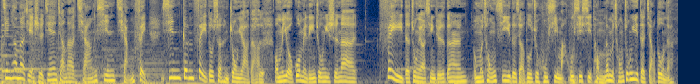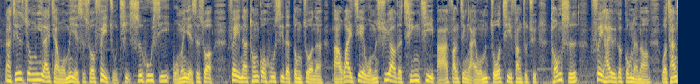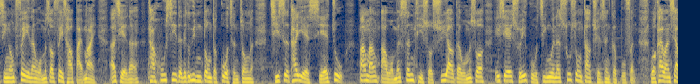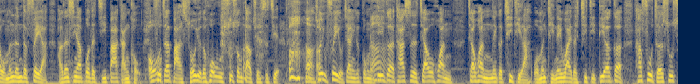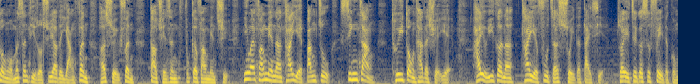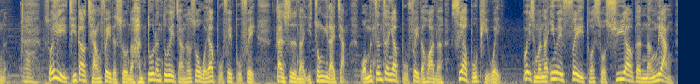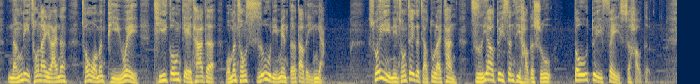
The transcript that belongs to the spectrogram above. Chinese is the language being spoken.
健康那件事，今天讲到强心强肺，心跟肺都是很重要的哈。我们有郭美玲中医师，那肺的重要性就是，当然我们从西医的角度就呼吸嘛，呼吸系统。那么从中医的角度呢？那其实中医来讲，我们也是说肺主气，湿呼吸。我们也是说肺呢，通过呼吸的动作呢，把外界我们需要的清气把它放进来，我们浊气放出去。同时，肺还有一个功能哦，我常形容肺呢，我们说肺朝百脉，而且呢，它呼吸的那个运动的过程中呢，其实它也协助帮忙把我们身体所需要的，我们说一些水谷精微呢，输送到全身各部分。我开玩笑，我们人的肺啊，好像新加坡的吉巴港口。哦负责把所有的货物输送到全世界 啊，所以肺有这样一个功能。第一个，它是交换交换那个气体啦，我们体内外的气体；第二个，它负责输送我们身体所需要的养分和水分到全身各方面去。另外一方面呢，它也帮助心脏推动它的血液，还有一个呢，它也负责水的代谢。所以这个是肺的功能。哦，所以提到强肺的时候呢，很多人都会讲着说我要补肺补肺，但是呢，以中医来讲，我们真正要补肺的话呢，是要补脾胃。为什么呢？因为肺所所需要的能量能力从哪里来呢？从我们脾胃提供给它的，我们从食物里面得到的营养。所以你从这个角度来看，只要对身体好的食物，都对肺是好的。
